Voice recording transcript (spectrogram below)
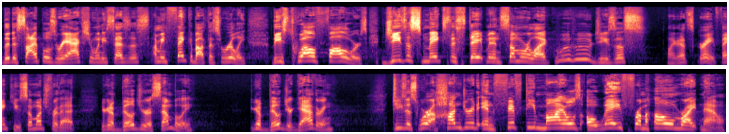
the disciples' reaction when he says this? I mean, think about this really. These 12 followers, Jesus makes this statement, and some were like, woohoo, Jesus. Like, that's great. Thank you so much for that. You're going to build your assembly, you're going to build your gathering. Jesus, we're 150 miles away from home right now.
